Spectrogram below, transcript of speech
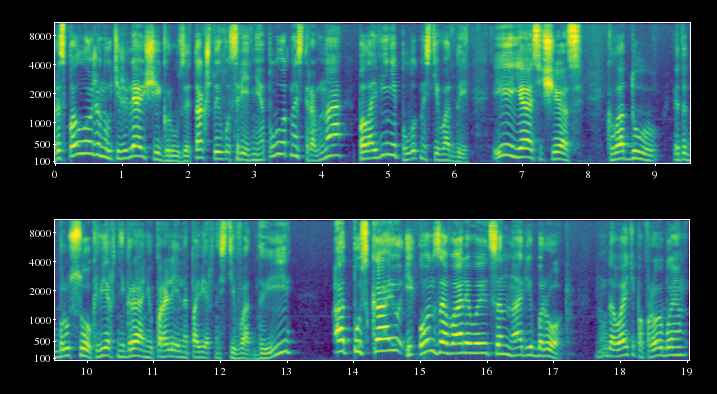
расположены утяжеляющие грузы, так что его средняя плотность равна половине плотности воды. И я сейчас кладу этот брусок верхней гранью параллельно поверхности воды, отпускаю, и он заваливается на ребро. Ну, давайте попробуем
